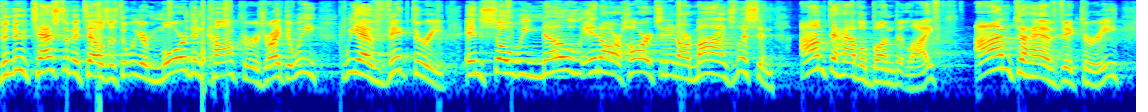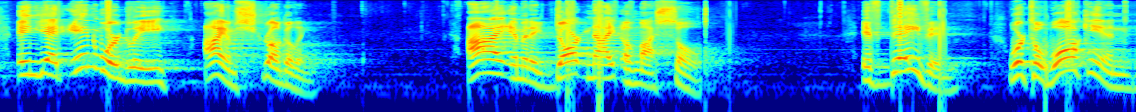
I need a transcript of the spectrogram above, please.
The New Testament tells us that we are more than conquerors, right? That we, we have victory. And so we know in our hearts and in our minds listen, I'm to have abundant life. I'm to have victory, and yet inwardly, I am struggling. I am in a dark night of my soul. If David were to walk in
